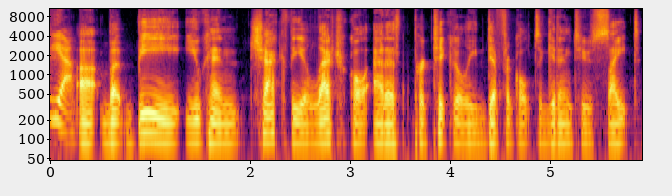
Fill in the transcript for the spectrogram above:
Yeah. Uh, but B, you can check the electrical at a particularly difficult to get into site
